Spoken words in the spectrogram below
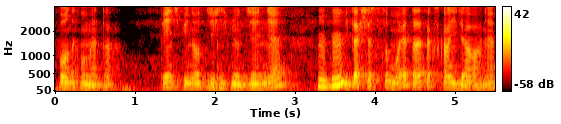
w wolnych momentach. 5 minut, 10 minut dziennie i tak się sumuje, to efekt skali działa, nie?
